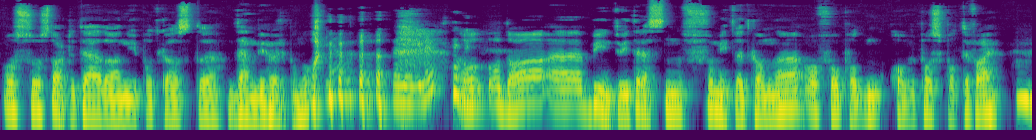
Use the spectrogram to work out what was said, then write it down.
Og så startet jeg da en ny podkast, den vi hører på nå. Ja, hyggelig. og, og da eh, begynte jo interessen for mitt vedkommende å få podden over på Spotify. Mm.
